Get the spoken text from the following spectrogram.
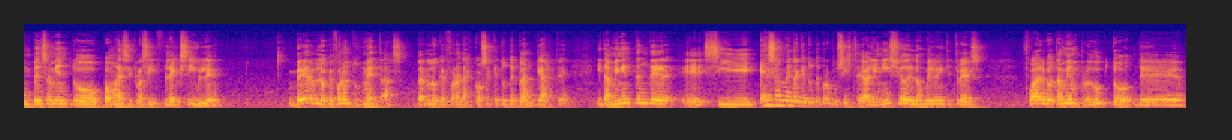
un pensamiento, vamos a decirlo así, flexible, ver lo que fueron tus metas, ver lo que fueron las cosas que tú te planteaste y también entender eh, si esa meta que tú te propusiste al inicio del 2023 fue algo también producto de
